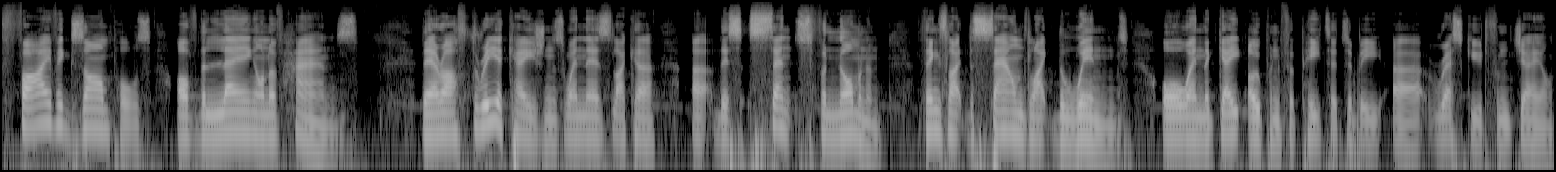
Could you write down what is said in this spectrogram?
five examples of the laying on of hands. There are three occasions when there's like a, this sense phenomenon, things like the sound like the wind, or when the gate opened for Peter to be uh, rescued from jail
